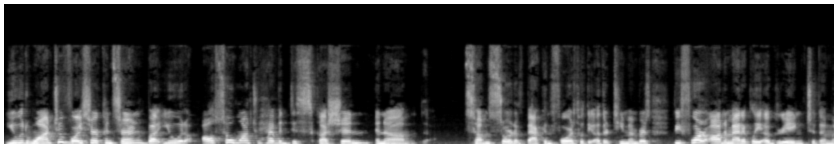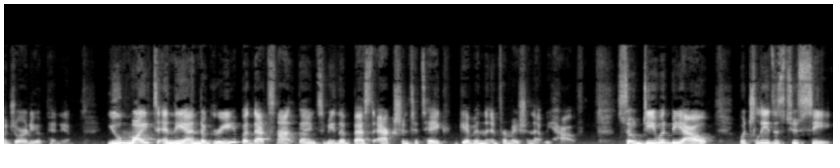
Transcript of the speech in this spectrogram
You would want to voice your concern, but you would also want to have a discussion and um, some sort of back and forth with the other team members before automatically agreeing to the majority opinion. You might in the end agree, but that's not going to be the best action to take given the information that we have. So D would be out, which leads us to C.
